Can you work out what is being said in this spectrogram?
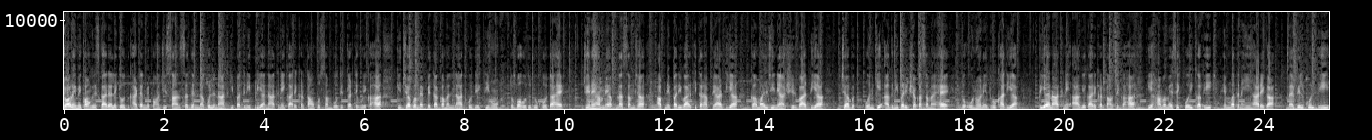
चौराई में कांग्रेस कार्यालय के उद्घाटन में पहुँची सांसद नकुल नाथ की पत्नी प्रिया नाथ ने कार्यकर्ताओं को संबोधित करते हुए कहा कि जब मैं पिता कमलनाथ को देखती हूँ तो बहुत दुख होता है। जिन्हें हमने अपना समझा, अपने परिवार की तरह प्यार दिया, कमल जी ने आशीर्वाद दिया। जब उनकी अग्नि परीक्षा का समय है तो उन्होंने धोखा दिया। प्रियानाथ ने आगे कार्यकर्ताओं से कहा कि हम में से कोई कभी हिम्मत नहीं हारेगा। मैं बिल्कुल भी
